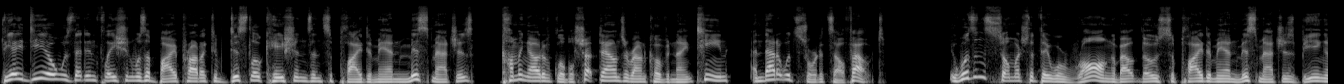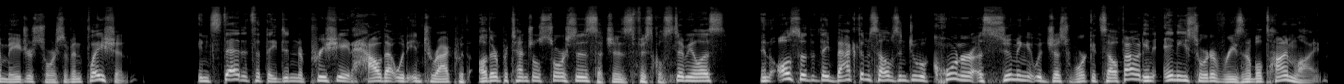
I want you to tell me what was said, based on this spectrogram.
The idea was that inflation was a byproduct of dislocations and supply demand mismatches coming out of global shutdowns around COVID 19, and that it would sort itself out. It wasn't so much that they were wrong about those supply demand mismatches being a major source of inflation. Instead, it's that they didn't appreciate how that would interact with other potential sources, such as fiscal stimulus, and also that they backed themselves into a corner assuming it would just work itself out in any sort of reasonable timeline.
